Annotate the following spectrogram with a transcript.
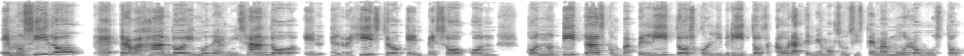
Hemos ido eh, trabajando y modernizando el, el, registro que empezó con con notitas, con papelitos, con libritos. Ahora tenemos un sistema muy robusto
